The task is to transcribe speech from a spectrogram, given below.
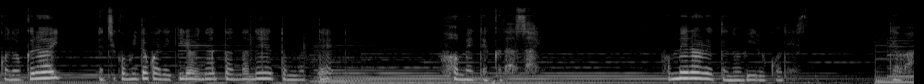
このくらい打ち込みとかできるようになったんだねと思って褒めてください。褒められて伸びる子です。では。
